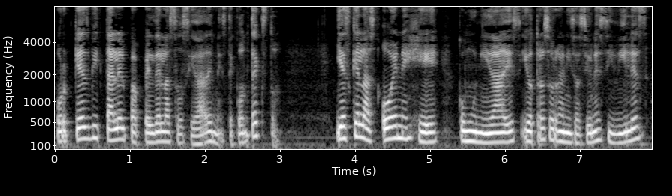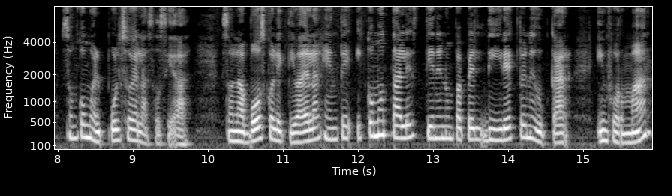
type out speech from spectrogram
por qué es vital el papel de la sociedad en este contexto. Y es que las ONG, comunidades y otras organizaciones civiles son como el pulso de la sociedad, son la voz colectiva de la gente y como tales tienen un papel directo en educar, informar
